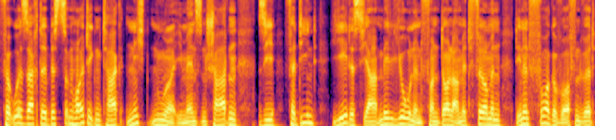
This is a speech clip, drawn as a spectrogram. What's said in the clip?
verursachte bis zum heutigen Tag nicht nur immensen Schaden, sie verdient jedes Jahr Millionen von Dollar mit Firmen, denen vorgeworfen wird,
